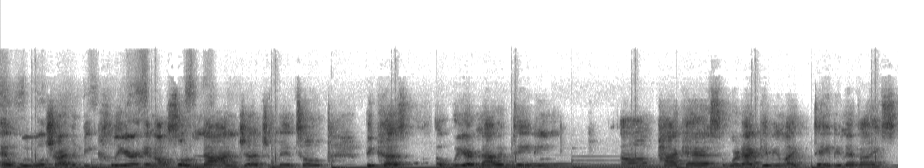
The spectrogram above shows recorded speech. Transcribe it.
and we will try to be clear and also non-judgmental because we are not a dating um, podcast we're not giving like dating advice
